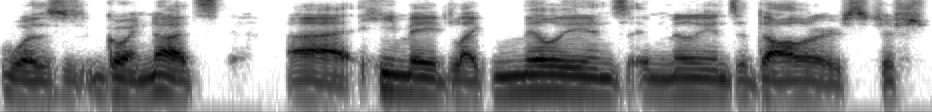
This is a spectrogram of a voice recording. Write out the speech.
was going nuts, uh, he made like millions and millions of dollars just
